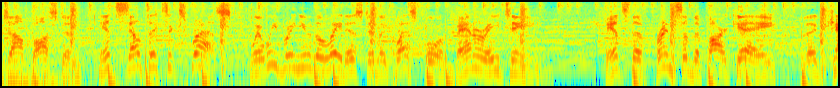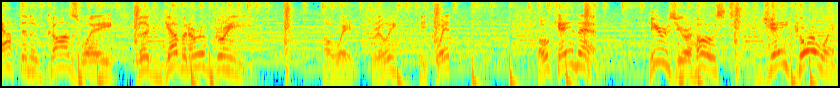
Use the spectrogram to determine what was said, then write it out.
atop Boston, it's Celtics Express, where we bring you the latest in the quest for Banner 18. It's the Prince of the Parquet, the Captain of Causeway, the Governor of Green. Oh, wait, really? He quit? Okay, then. Here's your host, Jay Corwin.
